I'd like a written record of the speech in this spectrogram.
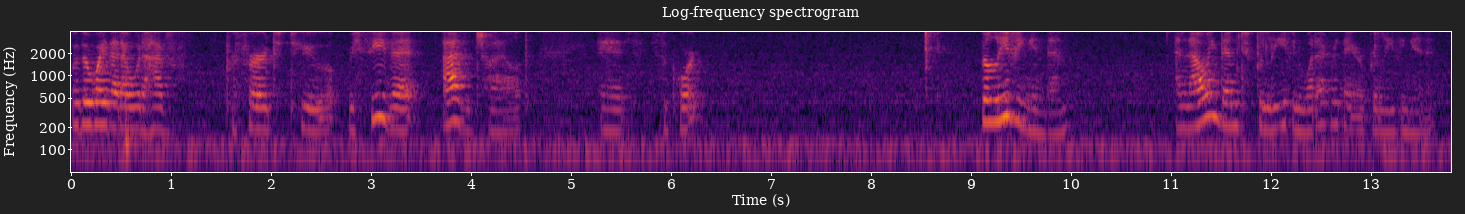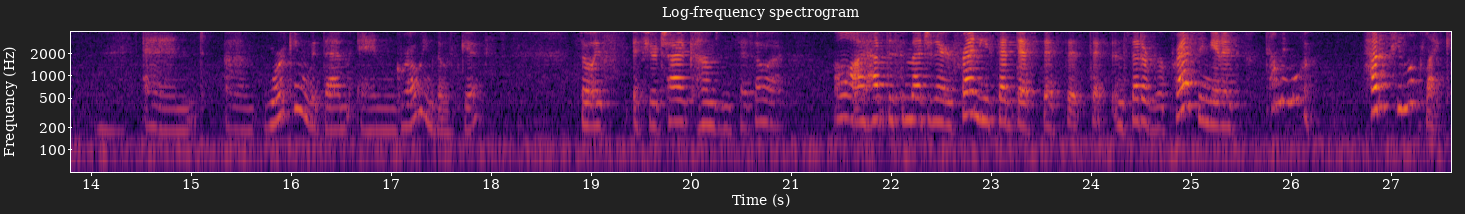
or the way that I would have preferred to receive it as a child is support, believing in them, allowing them to believe in whatever they are believing in it, and um, working with them and growing those gifts. So if if your child comes and says, "Oh, I, oh, I have this imaginary friend. He said this, this, this, this," instead of repressing it, is tell me more. How does he look like?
